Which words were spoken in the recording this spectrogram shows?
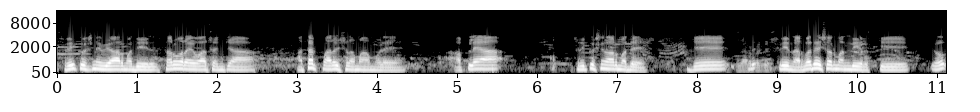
श्रीकृष्ण विहारमधील सर्व रहिवाशांच्या अथक परिश्रमामुळे आपल्या श्रीकृष्ण विहारमध्ये जे श्री- नर्मदेश्वर मंदिरची यो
